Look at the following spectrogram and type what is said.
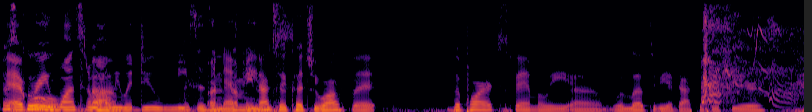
That's every cool. once in a while we Um, would do nieces I- and I nephews. mean, not to cut you off, but the Parks family uh, would love to be adopted this year.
